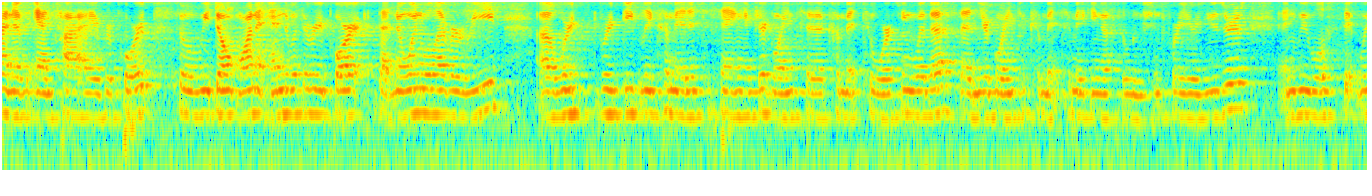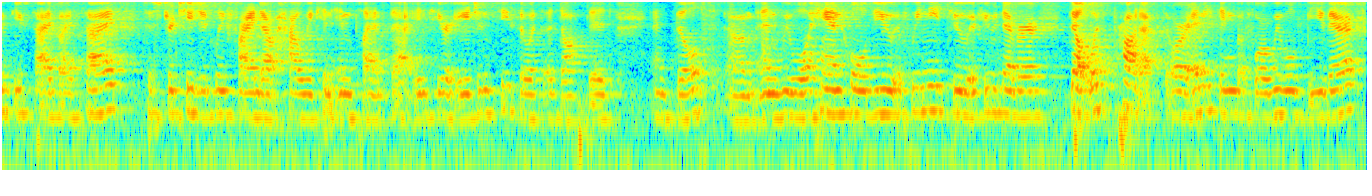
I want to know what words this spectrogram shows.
kind of anti-report, so we don't want to end with a report that no one will ever read. Uh, we're, we're deeply committed to saying if you're going to commit to working with us, then you're going to commit to making a solution for your users, and we will sit with you side by side to strategically find out how we can implant that into your agency so it's adopted and built. Um, and we will handhold you if we need to. If you've never dealt with product or anything before, we will be there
